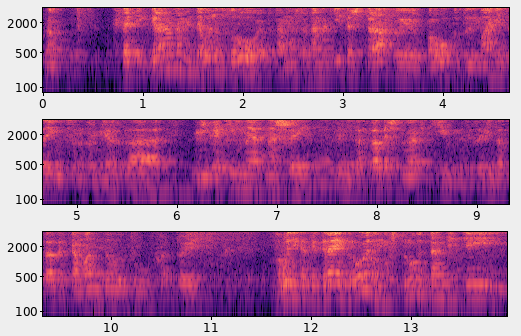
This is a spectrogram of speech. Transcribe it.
Но, кстати, игра на самом деле довольно суровая, потому что там какие-то штрафы по опыту и мане даются, например, за негативные отношения, за недостаточную активность, за недостаток командного духа. То есть, вроде как игра игрой, но муштруют там детей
